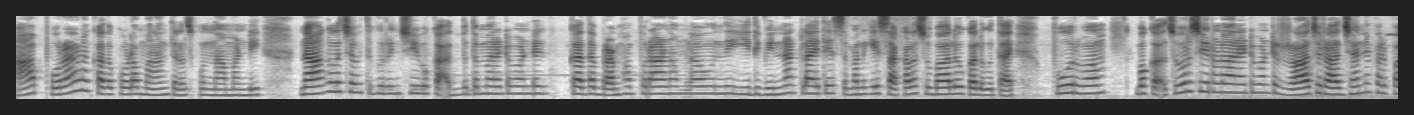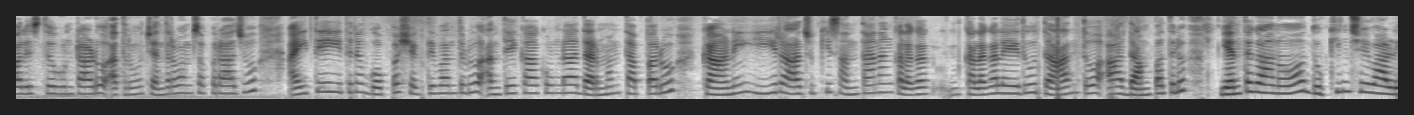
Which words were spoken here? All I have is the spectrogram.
ఆ పురాణ కథ కూడా మనం తెలుసుకుందామండి. నాగుల చవితి గురించి ఒక అద్భుతమైనటువంటి కథ బ్రహ్మ పురాణంలో ఉంది. ఇది విన్నట్లయితే మనకి సకల శుభాలు కలుగుతాయి. పూర్వం ఒక సూరసేనుడు అనేటువంటి రాజు రాజ్యాన్ని పరిపాలిస్తూ ఉంటాడు. అతను చంద్రవంశపు రాజు. అయితే ఇతను గొప్ప శక్తివంతుడు. అంతేకాకుండా ధర్మం తప్పరు. కానీ ఈ రాజుకి సంతానం కలగ కలగలేదు. దాంతో ఆ దంపతులు ఎంతగానో దుఃఖించేవాళ్ళు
